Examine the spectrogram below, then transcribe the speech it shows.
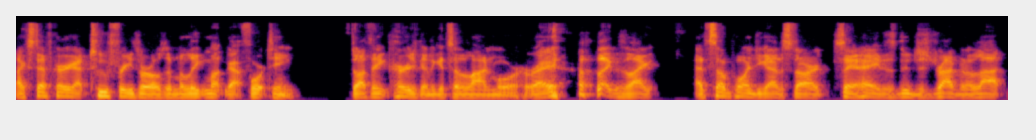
Like Steph Curry got two free throws and Malik Monk got fourteen, so I think Curry's going to get to the line more, right? like it's like at some point you got to start saying, "Hey, this dude just driving a lot."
